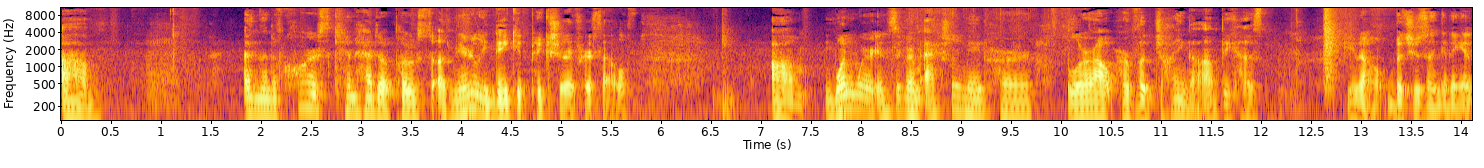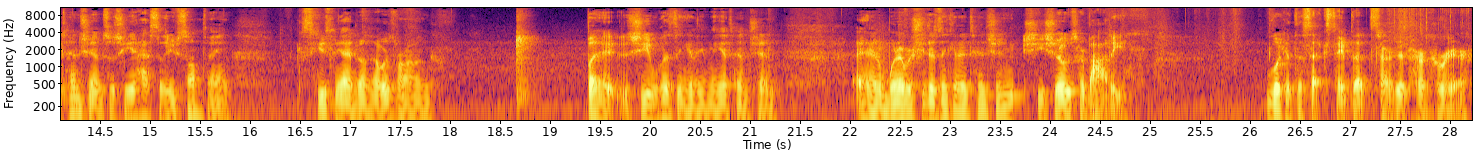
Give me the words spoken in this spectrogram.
Um, and then, of course, Kim had to post a nearly naked picture of herself. Um, one where Instagram actually made her blur out her vagina because, you know, bitch isn't getting attention, so she has to do something. Excuse me, I know that was wrong. But she wasn't getting the attention. And whenever she doesn't get attention, she shows her body. Look at the sex tape that started her career,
